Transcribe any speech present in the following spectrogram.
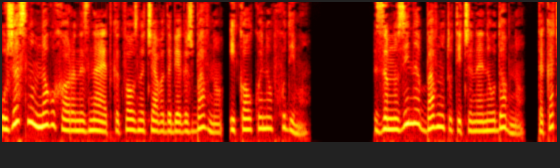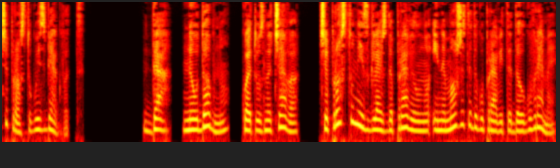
Ужасно много хора не знаят какво означава да бягаш бавно и колко е необходимо. За мнозина бавното тичане е неудобно, така че просто го избягват. Да, неудобно, което означава, че просто не изглежда правилно и не можете да го правите дълго време,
